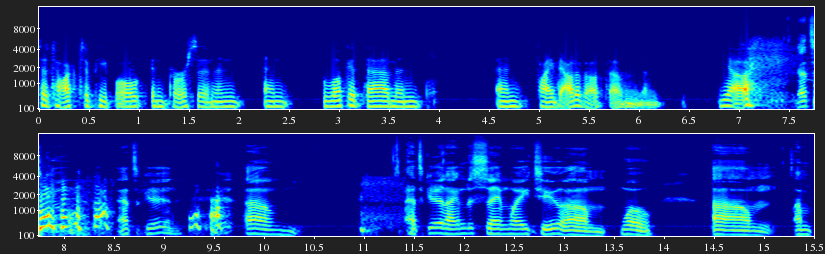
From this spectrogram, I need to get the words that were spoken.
to talk to people in person and and look at them and and find out about them and yeah. That's cool. That's good. Um, that's good. I'm the same way too. Um, whoa. Um, I'm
